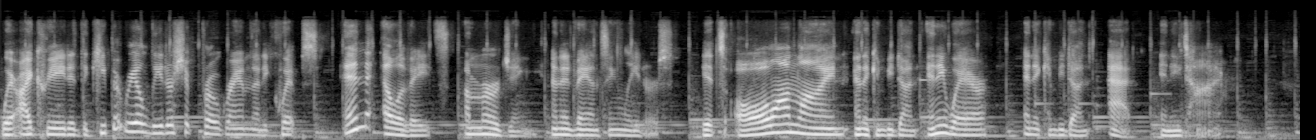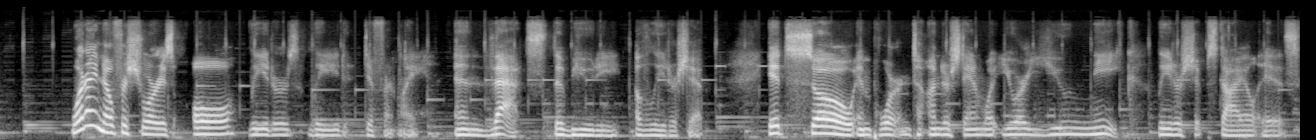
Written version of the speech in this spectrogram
where I created the Keep It Real leadership program that equips and elevates emerging and advancing leaders. It's all online and it can be done anywhere and it can be done at any time. What I know for sure is all leaders lead differently. And that's the beauty of leadership. It's so important to understand what your unique leadership style is.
